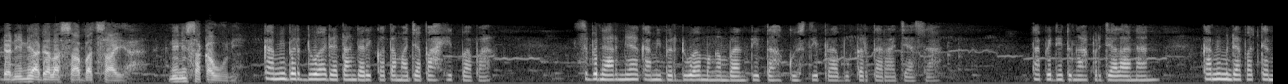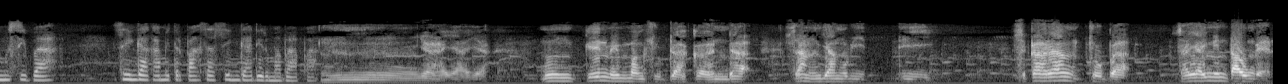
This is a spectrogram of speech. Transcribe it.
Dan ini adalah sahabat saya, Nini Sakawuni. Kami berdua datang dari kota Majapahit, Bapak. Sebenarnya kami berdua mengemban titah Gusti Prabu Kertarajasa. Tapi di tengah perjalanan, kami mendapatkan musibah, sehingga kami terpaksa singgah di rumah Bapak. Hmm, ya, ya, ya. Mungkin memang sudah kehendak Sang Yang Witi. Sekarang coba saya ingin tahu, Nger.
